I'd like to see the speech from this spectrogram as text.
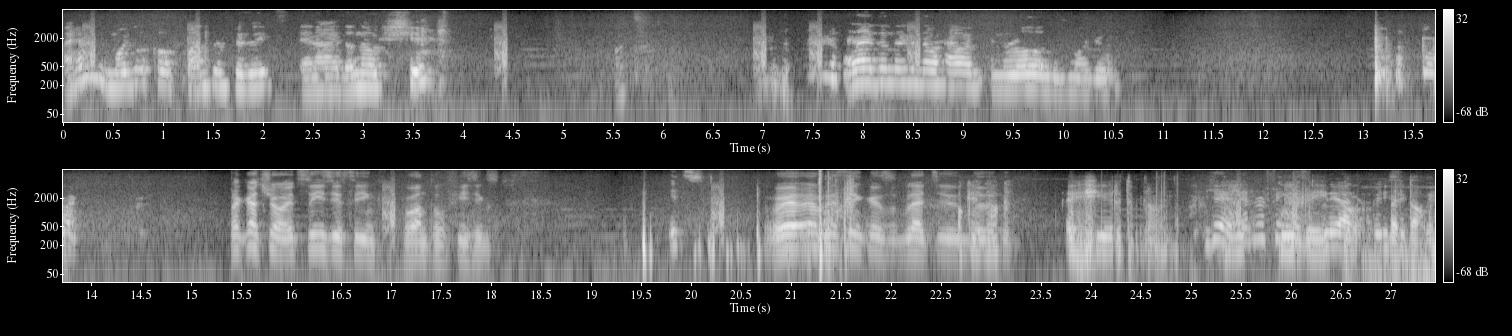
I have a module called quantum physics, and I don't know shit, What? and I don't even know how I'm enrolled on this module. What the fuck? Так а чё, it's easy thing, quantum physics. It's Where Everything is, блядь, э, Okay, д- Doc. Uh, here to plan. yeah, We- everything we is read yeah, our basically.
